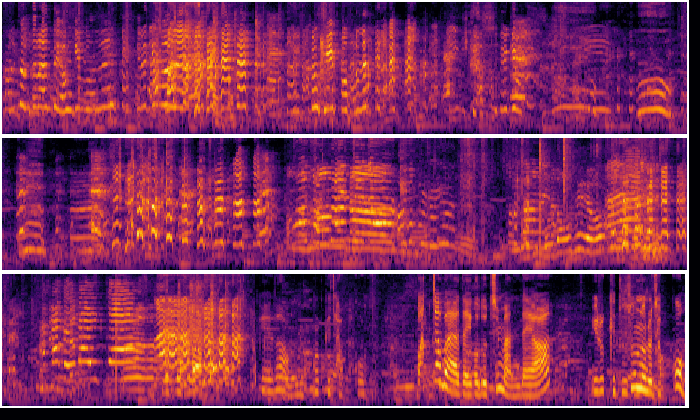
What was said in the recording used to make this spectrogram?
삼촌들한테 연기 보내. 이렇게 보내. 연기 보내. 이렇게. 어, 감사합니다. 아이고 불 조심하세요. 감사합니다. 나오세요 그래서 이렇게 잡고 꽉 잡아야 돼. 이거 놓치면 안 돼요. 이렇게 두 손으로 잡고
